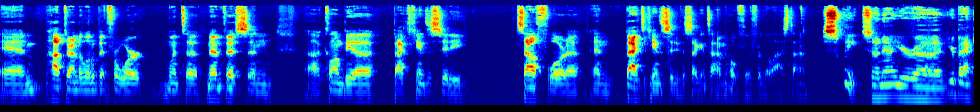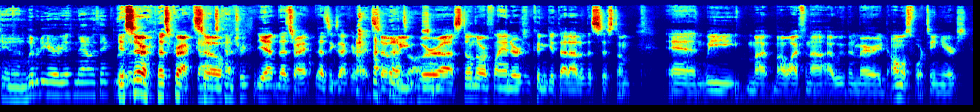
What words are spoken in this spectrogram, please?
and hopped around a little bit for work. Went to Memphis and uh, Columbia, back to Kansas City, South Florida, and back to Kansas City the second time, and hopefully for the last time. Sweet. So now you're uh, you're back in Liberty area now, I think. Living? Yes, sir. That's correct. God's so country. Yeah, that's right. That's exactly right. So we, awesome. we're uh, still Northlanders. We couldn't get that out of the system and we my, my wife and i we've been married almost 14 years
